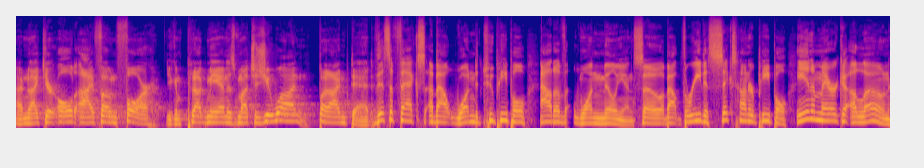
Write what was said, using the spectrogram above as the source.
I'm like your old iPhone 4. You can plug me in as much as you want, but I'm dead. This affects about one to two people out of one million. So, about three to 600 people in America alone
